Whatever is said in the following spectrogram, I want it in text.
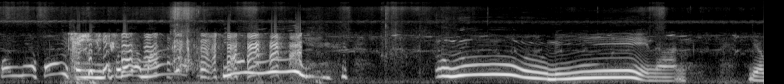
ฟอยเนี่ยฟอยกระลิงก็ได้เอามาพี่น้องเออนี่นานเดี๋ยว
